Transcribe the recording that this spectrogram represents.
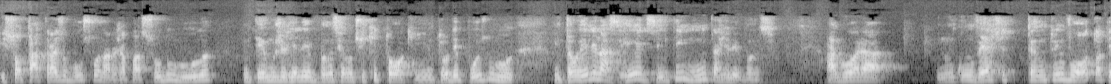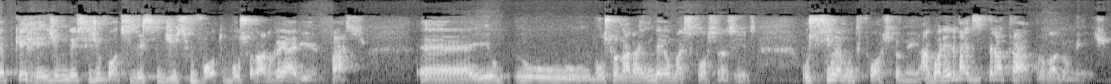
e só está atrás do Bolsonaro. Já passou do Lula em termos de relevância no TikTok. Entrou depois do Lula. Então, ele nas redes, ele tem muita relevância. Agora, não converte tanto em voto, até porque rede não decide voto. Se decidisse o voto, o Bolsonaro ganharia, fácil. É, e o, o, Bolsonaro ainda é o mais forte nas redes. O Ciro é muito forte também. Agora, ele vai desidratar, provavelmente.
